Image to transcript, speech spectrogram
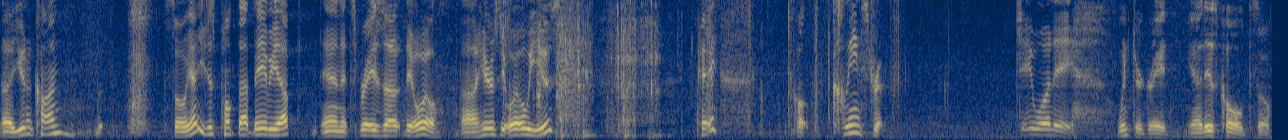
the Unicon so yeah, you just pump that baby up and it sprays out the oil. Uh, here's the oil we use. Okay, called Clean Strip. J1A, winter grade. Yeah, it is cold, so.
